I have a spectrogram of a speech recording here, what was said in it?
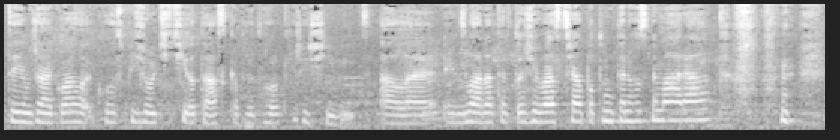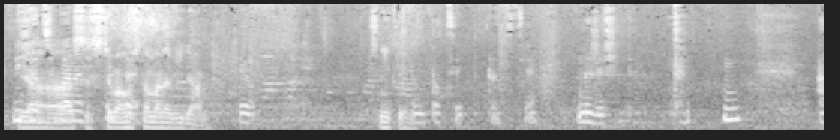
to je možná jako, jako spíš holčičí otázka, protože to holky řeší víc, ale jak zvládáte to, že vás třeba potom ten host nemá rád? Když Já třeba se s těma hostama nevídám. Jo. S nikým. Mám pocit, prostě. Neřešíte. A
